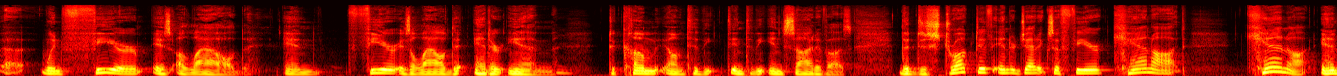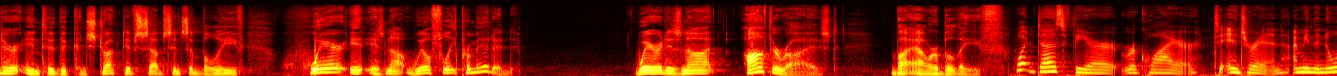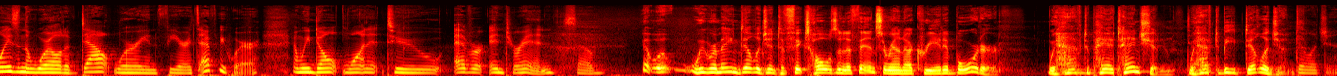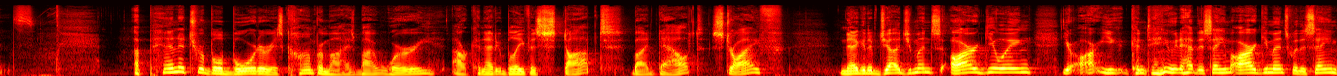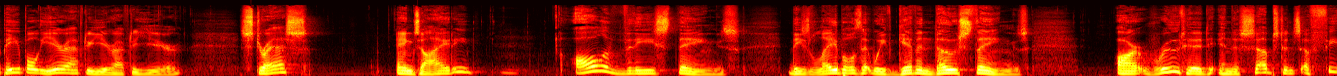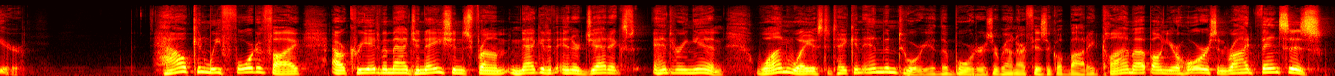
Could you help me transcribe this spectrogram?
uh, when fear is allowed and fear is allowed to enter in to come onto the into the inside of us the destructive energetics of fear cannot cannot enter into the constructive substance of belief where it is not willfully permitted where it is not authorized by our belief. What does fear require to enter in? I mean, the noise in the world of doubt, worry, and fear, it's everywhere. And we don't want it to ever enter in. So, yeah, well, we remain diligent to fix holes in the fence around our creative border. We have to pay attention. We have to be diligent. Diligence. A penetrable border is compromised by worry. Our kinetic belief is stopped by doubt, strife, negative judgments, arguing. You're you to have the same arguments with the same people year after year after year. Stress, anxiety, all of these things, these labels that we've given those things, are rooted in the substance of fear. How can we fortify our creative imaginations from negative energetics entering in? One way is to take an inventory of the borders around our physical body. Climb up on your horse and ride fences.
